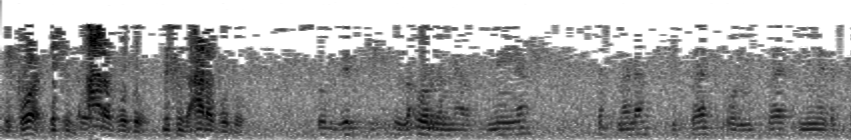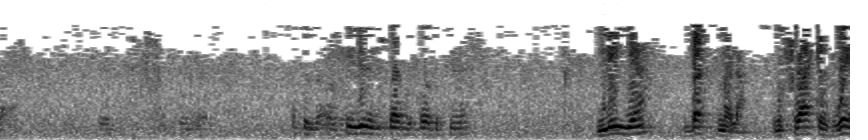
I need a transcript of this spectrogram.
before. This is out of wudu. This is out of wudu. So this is the order now. استثمل الإثبات والإثبات مية السبع نية بسملة مسواك is way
